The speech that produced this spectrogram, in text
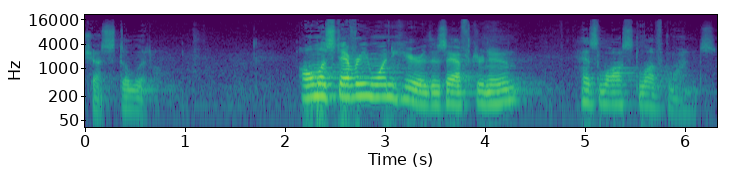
just a little. Almost everyone here this afternoon has lost loved ones.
